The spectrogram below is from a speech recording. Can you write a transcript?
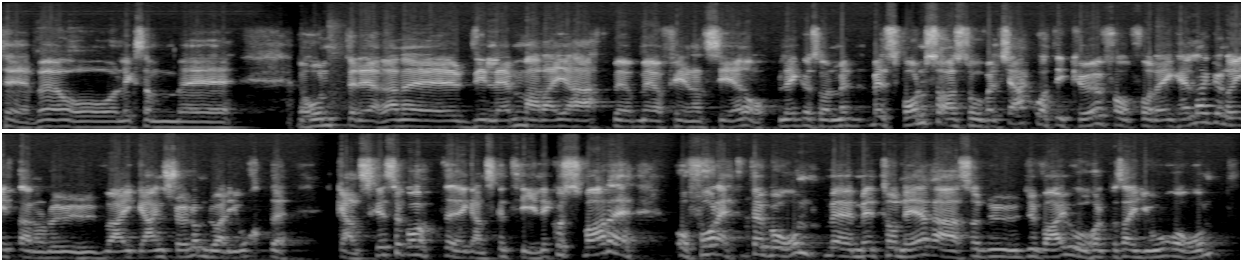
TV og liksom eh, rundt det der eh, dilemmaet de har hatt med, med å finansiere opplegg og sånn. Men, men sponsoren sto vel ikke akkurat i kø for, for deg heller, Gunn Rita, når du var i gang, selv om du hadde gjort det ganske så godt eh, ganske tidlig. Hvordan var det å få dette til å gå rundt med, med turnerer? Altså, du, du var jo holdt på å si jorda rundt.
